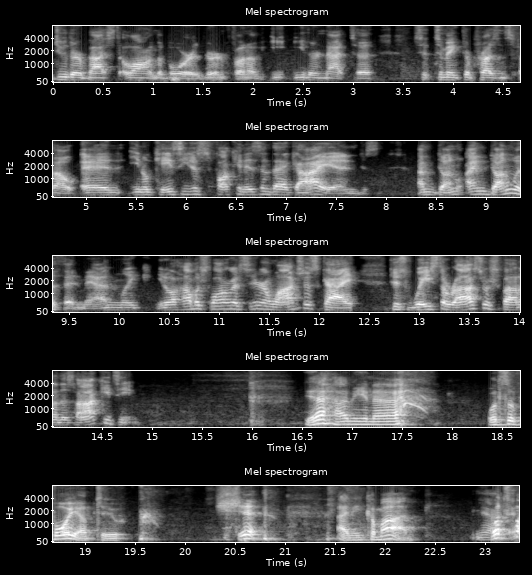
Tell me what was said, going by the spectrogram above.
do their best along the board or in front of e- either net to, to to make their presence felt. And you know, Casey just fucking isn't that guy, and just I'm done. I'm done with it, man. Like, you know, how much longer I sit here and watch this guy just waste a roster spot on this hockey team? Yeah, I mean, uh, what's Savoie up to? Shit. I mean, come on. Yeah, What's fu-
